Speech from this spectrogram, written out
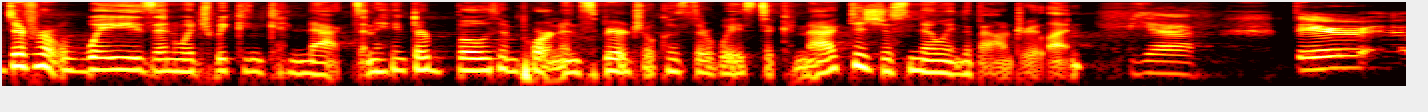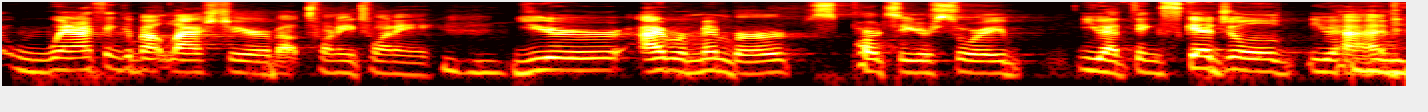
different ways in which we can connect, and I think they're both important and spiritual because they're ways to connect. Is just knowing the boundary line. Yeah. There, when I think about last year, about 2020, Mm-hmm. you're, I remember parts of your story. You had things scheduled, you had Mm-hmm.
